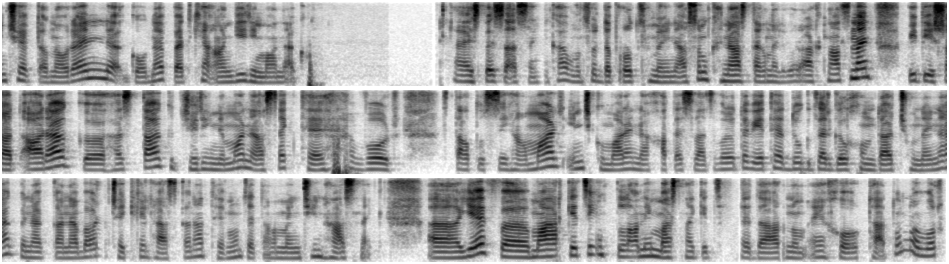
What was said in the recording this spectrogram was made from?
մինչև տնորեն գոնե պետք է անգիր իմանաք այսպես ասենք, հա, ոնց որ դպրոցում էին ասում, քնաստեղնել որ արթնացնեն, պիտի շատ արագ, հստակ ջրի նման ասեք, թե որ ստատուսի համար ինչ գումար է նախատեսված, որովհետև եթե դուք ձեր գլխում դա չունենաք, բնականաբար չեք էլ հասկանա, թե ոնց այդ ամեն ինչին հասնեք։ Եվ մարքեթինգ պլանի մասնակից է դառնում այն խորհրդատունը, որ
